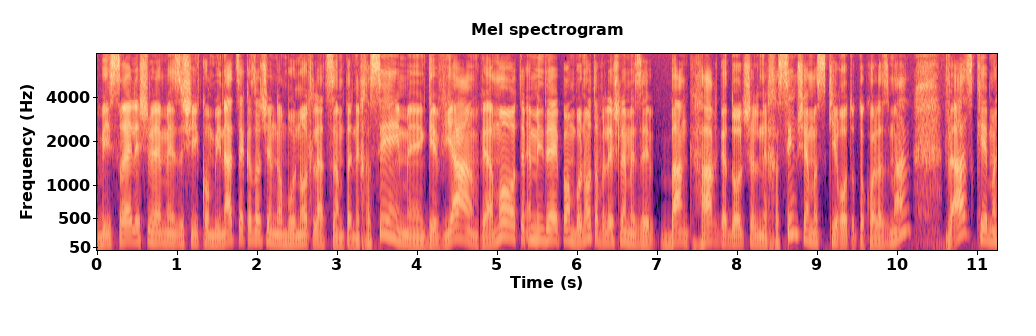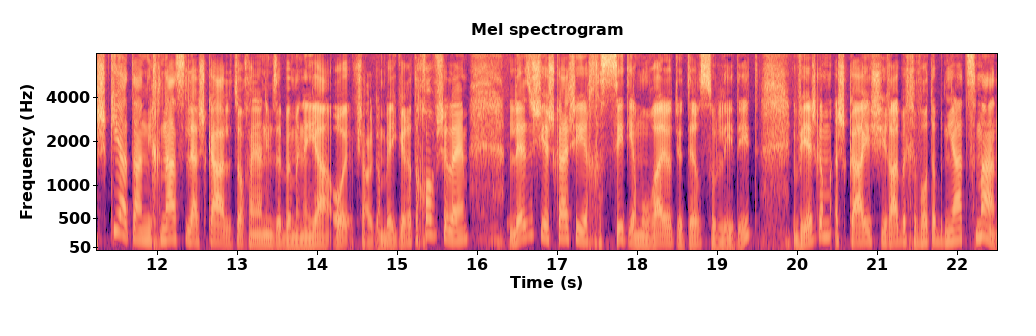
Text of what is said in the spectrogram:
בישראל יש להם איזושהי קומבינציה כזאת שהן גם בונות לעצמם את הנכסים, אה, גב ים ואמות, הן מדי פעם בונות, אבל יש להם איזה בנק הר גדול של נכסים שהן משכירות אותו כל הזמן, ואז כמשקיע אתה נכנס להשקעה, לצורך העניין אם זה במניה או אפשר גם באיגרת החוב שלהם, לאיזושהי השקעה שהיא יחסית, היא אמורה להיות יותר סולידית, ויש גם השקעה ישירה בחברות הבנייה עצמן.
